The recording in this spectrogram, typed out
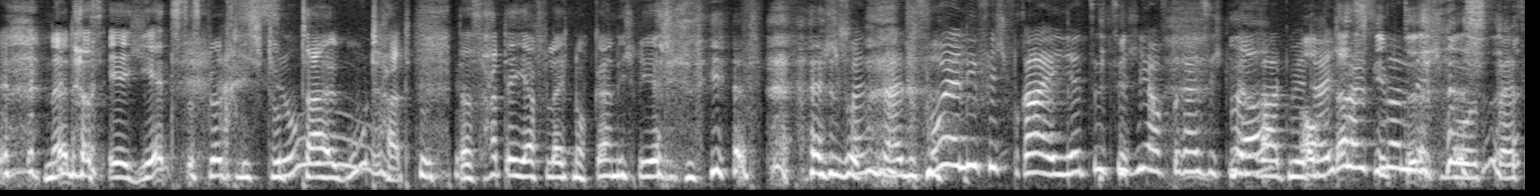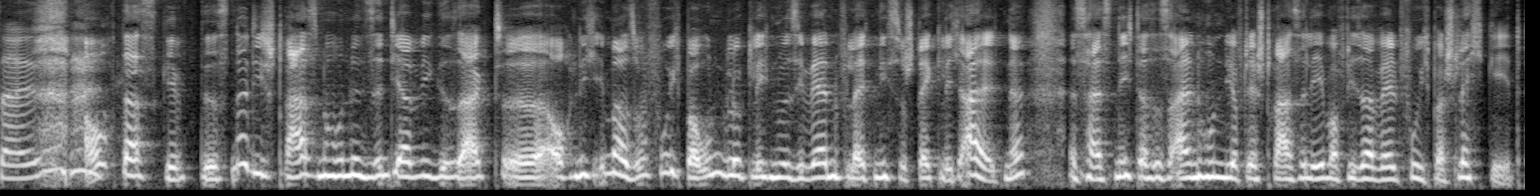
ne, dass er jetzt es plötzlich so. total gut hat. Das hat er ja vielleicht noch gar nicht realisiert. Also, also vorher lief ich frei, jetzt sitze ich hier auf 30 Quadratmeter. Ja, ich weiß noch nicht, wo es besser ist. Auch das gibt es. Ne? Die Straßenhunde sind ja, wie gesagt, äh, auch nicht immer so furchtbar unglücklich, nur sie werden vielleicht nicht so schrecklich alt. Ne? Das heißt nicht, dass es allen Hunden, die auf der Straße leben, auf dieser Welt furchtbar schlecht geht.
